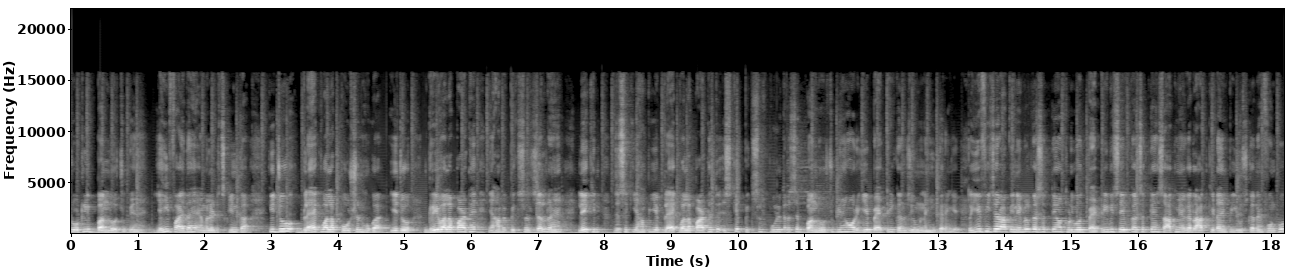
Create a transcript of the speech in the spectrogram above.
टोटली बंद हो चुके हैं। यही फ़ायदा है एमोलेड स्क्रीन का कि जो ब्लैक वाला पोर्शन होगा, ये जो ग्रे वाला पार्ट है, यहाँ पे पिक्सल्स जल रहे हैं। लेकिन जैसे कि यहाँ पे ये ब्लैक वाला पार्ट है तो इसके पिक्सल्स पूरी तरह से बंद हो चुके हैं और ये बैटरी कंज्यूम नहीं करेंगे। तो ये फीचर आप इनेबल कर सकते हैं और थोड़ी बहुत बैटरी भी सेव कर सकते हैं। साथ में अगर रात के टाइम पे यूज़ कर रहे हैं फ़ोन को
